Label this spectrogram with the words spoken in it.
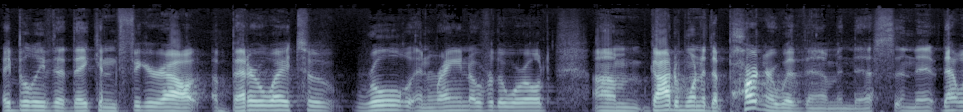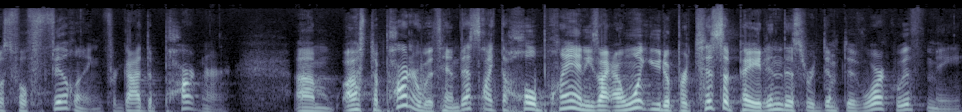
They believe that they can figure out a better way to rule and reign over the world. Um, God wanted to partner with them in this, and that was fulfilling for God to partner. Um, us to partner with him. That's like the whole plan. He's like, I want you to participate in this redemptive work with me.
